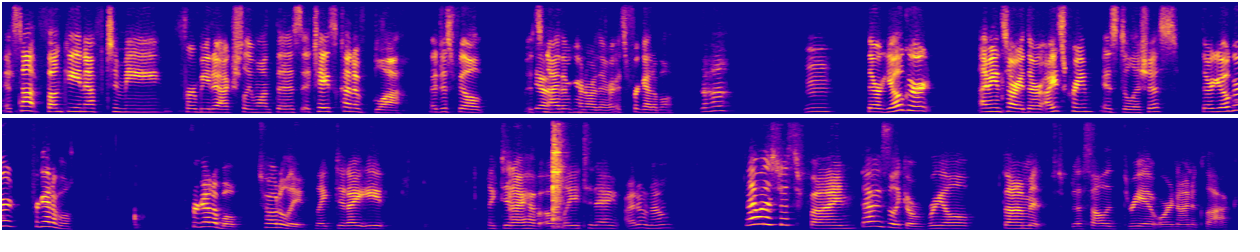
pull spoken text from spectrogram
it's not funky enough to me for me to actually want this. It tastes kind of blah. I just feel it's Yeah. neither here nor there. It's forgettable. uh-huh. Mm. Their yogurt, I mean, sorry, their ice cream is delicious. Their yogurt, forgettable. Forgettable. Totally. Like, did I eat? Like, did I have Oatly today? I don't know. That was just fine. That was like a real thumb at a solid three or nine o'clock.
